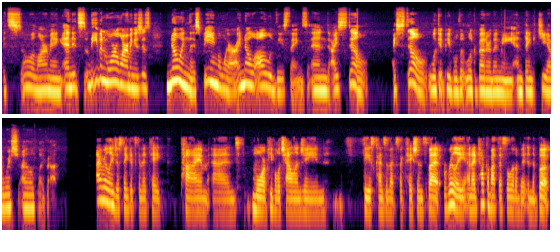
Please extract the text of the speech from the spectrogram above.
It's so alarming, and it's even more alarming is just knowing this, being aware. I know all of these things, and I still, I still look at people that look better than me and think, "Gee, I wish I looked like that." I really just think it's going to take time and more people challenging these kinds of expectations. But really, and I talk about this a little bit in the book,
